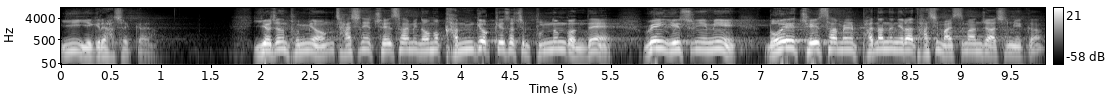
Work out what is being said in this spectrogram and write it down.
이 얘기를 하실까요? 이 여자는 분명 자신의 죄 사함이 너무 감격해서 지금 붙는 건데 왜 예수님이 너의 죄 사함을 받았느니라 다시 말씀한 줄 아십니까?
